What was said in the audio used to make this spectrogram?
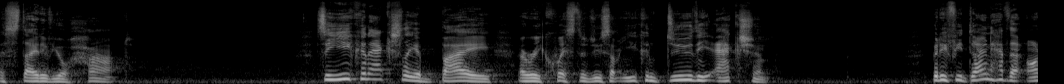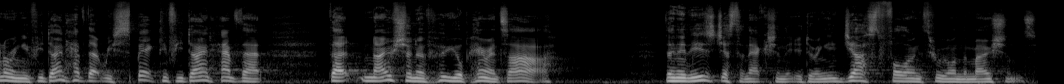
a state of your heart. See, you can actually obey a request to do something, you can do the action. But if you don't have that honouring, if you don't have that respect, if you don't have that, that notion of who your parents are, then it is just an action that you're doing. You're just following through on the motions.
